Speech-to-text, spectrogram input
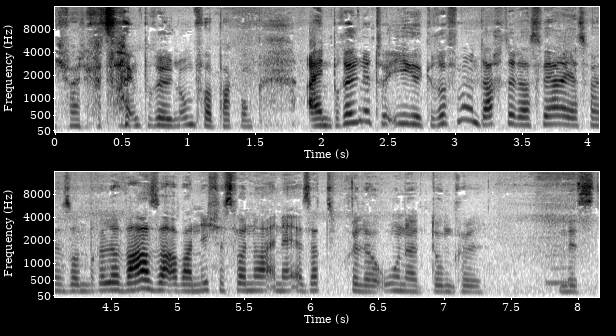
ich wollte gerade sagen Brillenumverpackung, ein Brillenetui gegriffen und dachte, das wäre jetzt meine Sonnenbrille. War sie aber nicht. Es war nur eine Ersatzbrille ohne Dunkelmist.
